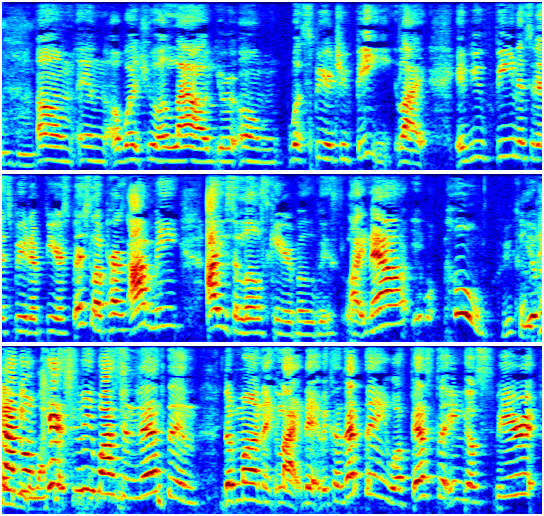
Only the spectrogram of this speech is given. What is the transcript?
mm-hmm. um, and uh, what you allow your um, what spirit you feed. Like if you feed into that spirit of fear, especially a person. I mean, I used to love scary movies. Like now, you, who you you're not gonna catch me watching nothing demonic like that because that thing will fester in your spirit,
